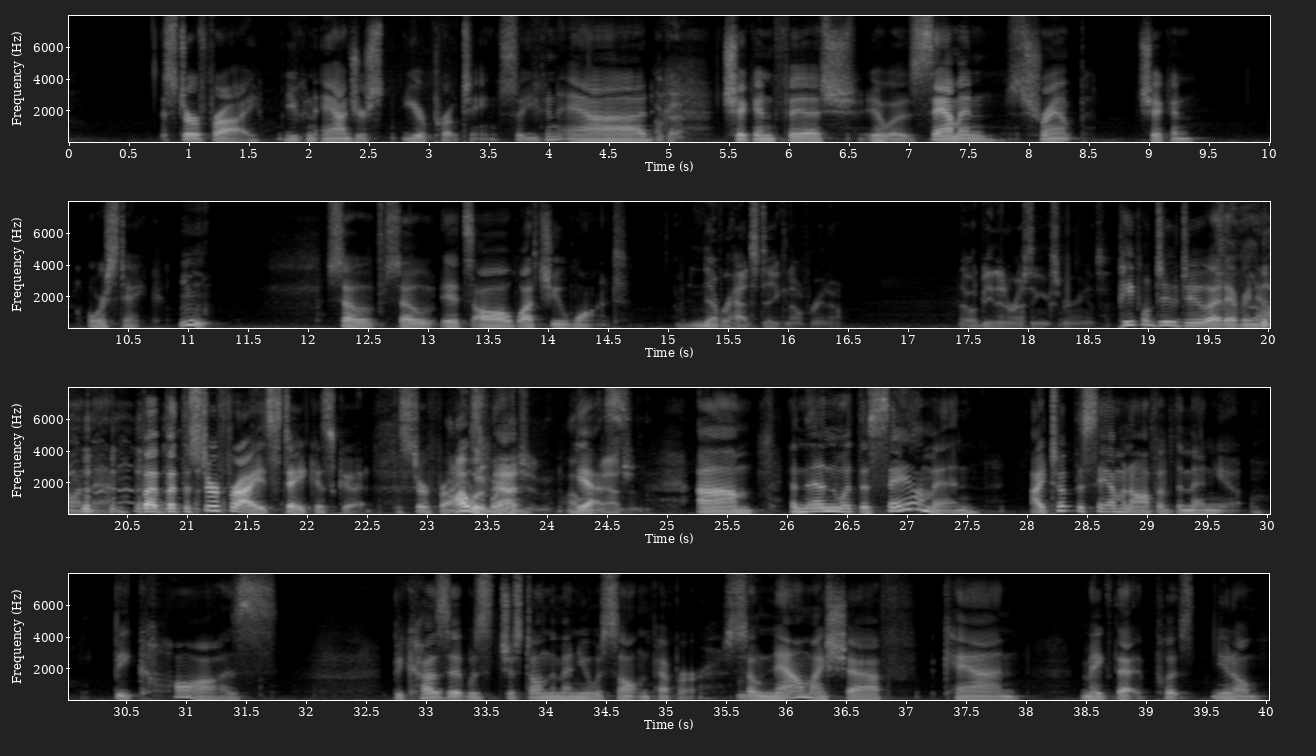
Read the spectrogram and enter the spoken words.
stir fry you can add your your protein so you can add Okay. chicken fish it was salmon shrimp chicken or steak Hmm. so so it's all what you want I've never had steak in Alfredo. That would be an interesting experience. people do do it every now and then but but the stir fry steak is good the stir fry I would imagine. I Yes. would imagine. Um, and then with the salmon, I took the salmon off of the menu because because it was just on the menu with salt and pepper. So now my chef can make that put you know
